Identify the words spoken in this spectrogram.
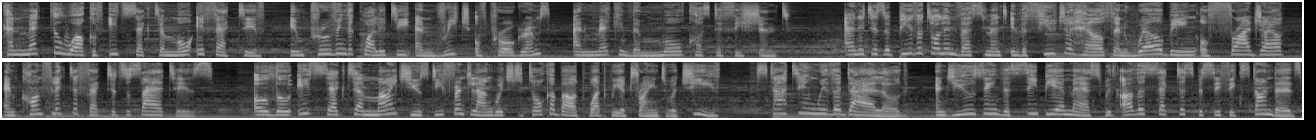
can make the work of each sector more effective, improving the quality and reach of programs and making them more cost-efficient and it is a pivotal investment in the future health and well-being of fragile and conflict-affected societies. Although each sector might use different language to talk about what we are trying to achieve, starting with a dialogue and using the CPMS with other sector-specific standards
